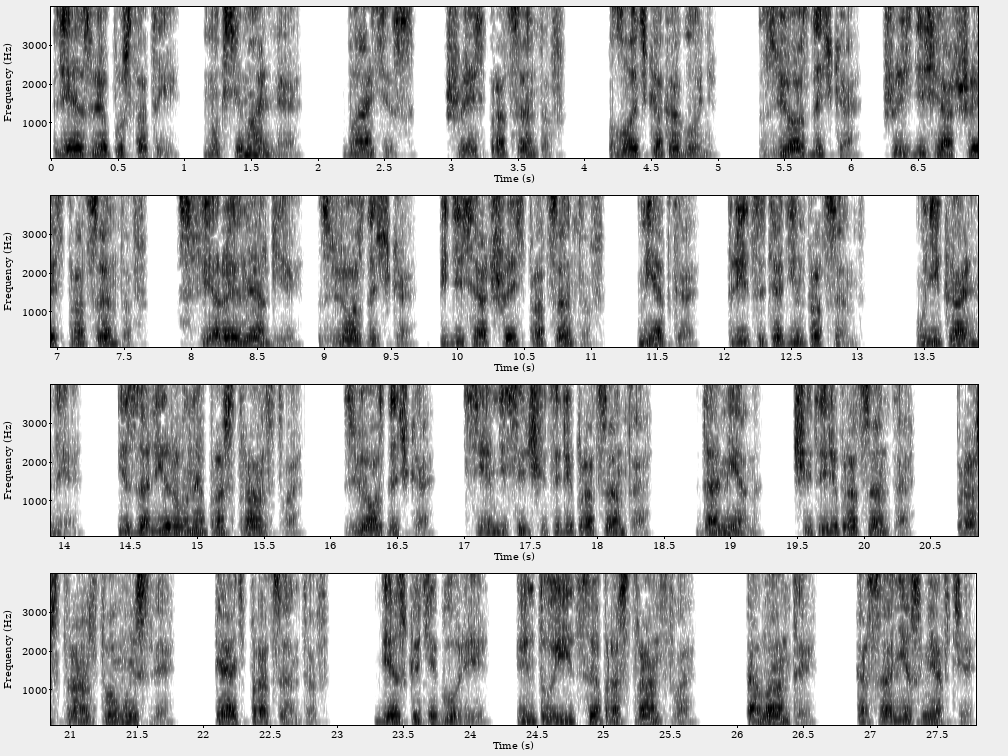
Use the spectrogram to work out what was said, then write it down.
Лезвие пустоты. Максимальное. Базис. 6%. Плоть как огонь. Звездочка. 66%. Сфера энергии. Звездочка. 56%. Метка. 31%. Уникальные. Изолированное пространство. Звездочка. 74%. Домен – 4%. Пространство мысли – 5%. Без категории. Интуиция пространства. Таланты. Касание смерти.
